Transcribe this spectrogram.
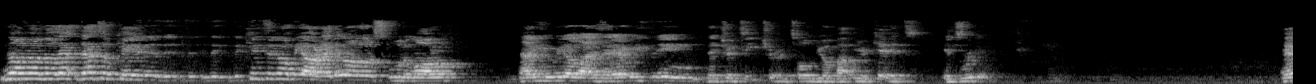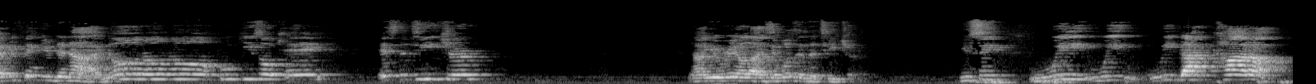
no, no, no, that, that's okay. The, the, the, the kids are going to be alright. They're going to go to school tomorrow. Now you realize that everything that your teacher told you about your kids, it's real. Everything you deny. No, no, no. Pookie's okay. It's the teacher. Now you realize it wasn't the teacher. You see, we, we, we got caught up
